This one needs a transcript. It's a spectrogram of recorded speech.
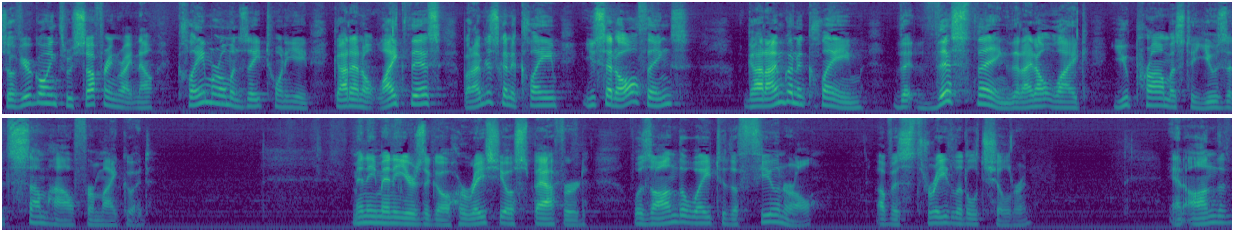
So if you're going through suffering right now, claim Romans 8:28. God, I don't like this, but I'm just going to claim you said all things. God, I'm going to claim that this thing that I don't like, you promise to use it somehow for my good. Many, many years ago, Horatio Spafford was on the way to the funeral of his three little children. And on the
